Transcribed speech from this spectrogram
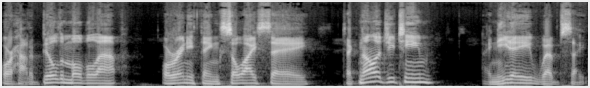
or how to build a mobile app or anything. So I say, technology team, I need a website.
